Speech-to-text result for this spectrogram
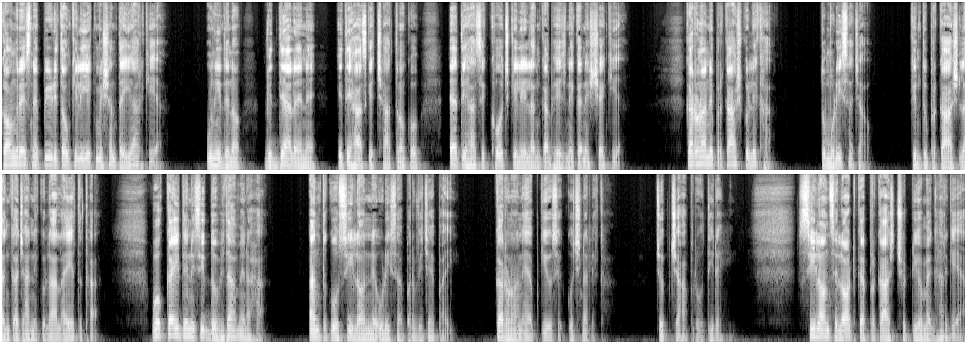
कांग्रेस ने पीड़ितों के लिए एक मिशन तैयार किया। उन्हीं दिनों विद्यालय ने इतिहास के छात्रों को ऐतिहासिक खोज के लिए लंका भेजने का निश्चय किया। करुणा ने प्रकाश को लिखा, तुम उड़ीसा जाओ, किंतु प्रकाश लंका जाने को लालायत था। वो कई दिन इसी दुविधा में रहा। अंत को सीलोन ने उड़ीसा पर विजय पाई। करुणा ने अब की उसे कुछ न लिखा। चुपचाप रोती रही। सीलोन से लौटकर प्रकाश छुट्टियों में घर गया।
